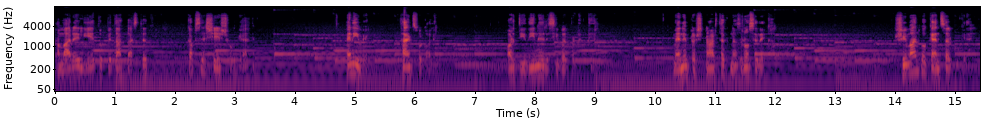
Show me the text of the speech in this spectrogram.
हमारे लिए तो पिता का अस्तित्व कब से शेष हो गया है? एनी वे थैंक्स फॉर कॉलिंग और दीदी ने रिसीवर पटक दिया। मैंने प्रश्नार्थक नज़रों से देखा। श्रीमान को कैंसर हो गया है।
